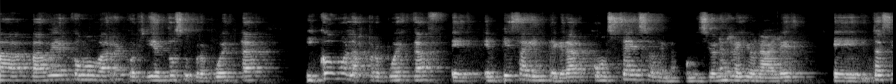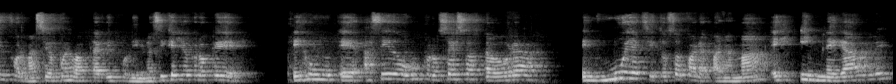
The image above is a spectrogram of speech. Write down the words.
va, va, a ver cómo va recorriendo su propuesta y cómo las propuestas eh, empiezan a integrar consensos en las comisiones regionales. Eh, toda esa información pues va a estar disponible. Así que yo creo que es un, eh, ha sido un proceso hasta ahora muy exitoso para Panamá. Es innegable,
